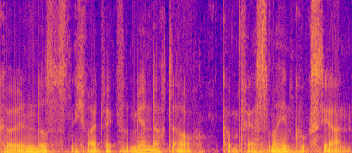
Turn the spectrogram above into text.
Köln, das ist nicht weit weg von mir und dachte auch, komm, fährst mal hin, guckst dir an.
